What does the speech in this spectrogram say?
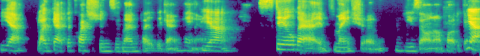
Yeah, like get the questions and then play the game here. Yeah. Steal their information, use it on our podcast. Yeah.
